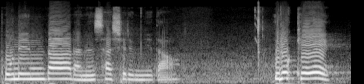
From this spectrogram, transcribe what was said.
보낸다라는 사실입니다. 이렇게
